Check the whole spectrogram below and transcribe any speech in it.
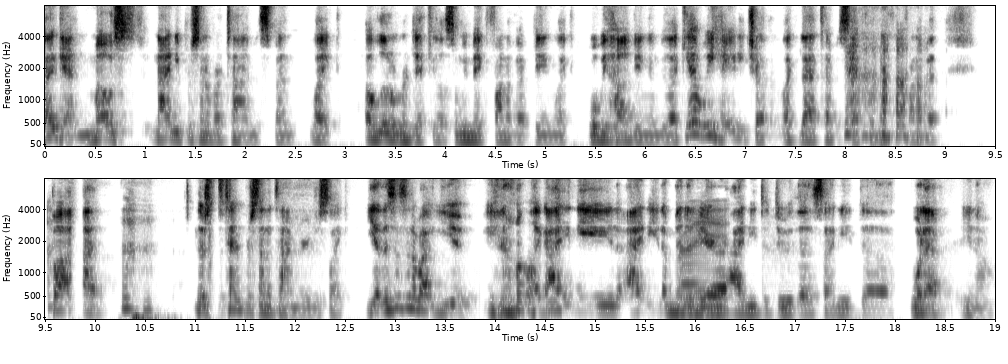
again, most 90% of our time is spent like a little ridiculous and we make fun of it being like we'll be hugging and be like, Yeah, we hate each other, like that type of stuff. We're making fun of it. But there's 10% of time where you're just like, yeah, this isn't about you. You know, like I need I need a minute here. I need to do this. I need to whatever, you know.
